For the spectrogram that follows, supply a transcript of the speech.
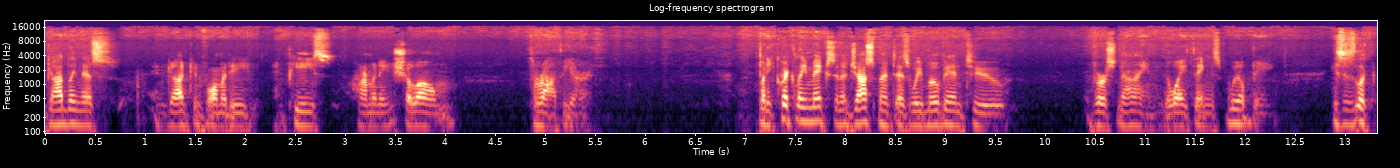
godliness and God conformity and peace, harmony, shalom throughout the earth. But he quickly makes an adjustment as we move into verse 9, the way things will be. He says, Look,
